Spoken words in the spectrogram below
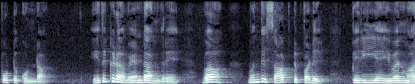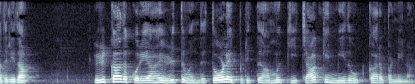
போட்டு கொண்டான். எதுக்குடா வேண்டாங்கிறே வா வந்து சாப்பிட்டு படு. பெரிய இவன் மாதிரி தான் இழுக்காத குறையாக இழுத்து வந்து தோளை பிடித்து அமுக்கி சாக்கின் மீது உட்கார பண்ணினான்.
